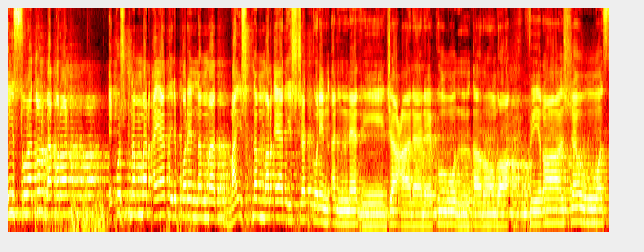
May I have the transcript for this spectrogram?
এই সূরাতুল বাকরার 21 নম্বর আয়াতের পরের নম্বর 22 নম্বর আয়াত ইরশাদ করেন, আল্লাযী জাআলা লাকুমুল আরদা ফিরাশাও ওয়াস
